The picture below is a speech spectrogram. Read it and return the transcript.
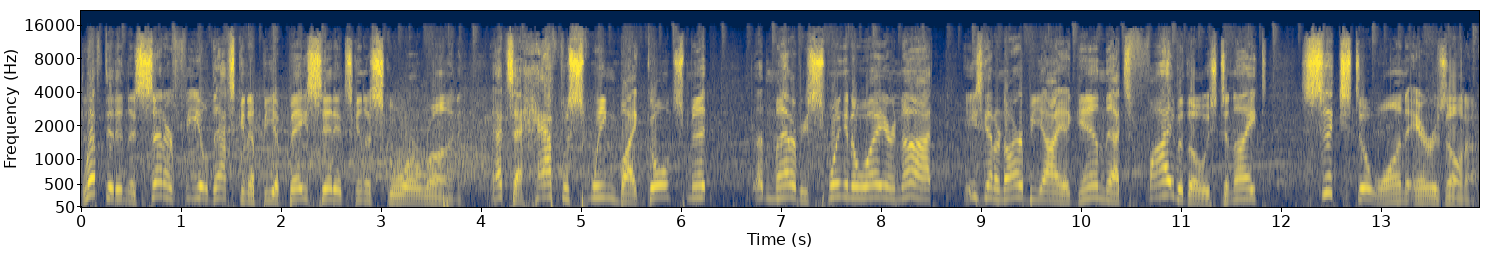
Lifted in the center field. That's going to be a base hit. It's going to score a run. That's a half a swing by Goldschmidt. Doesn't matter if he's swinging away or not. He's got an RBI again. That's five of those tonight. Six to one, Arizona.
